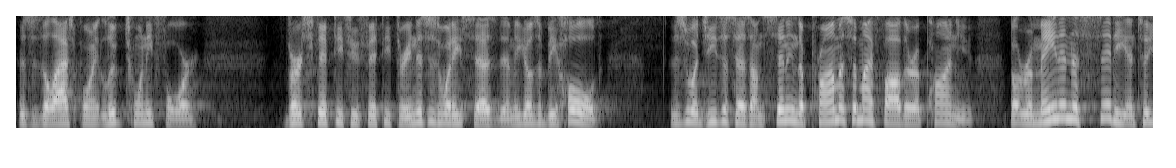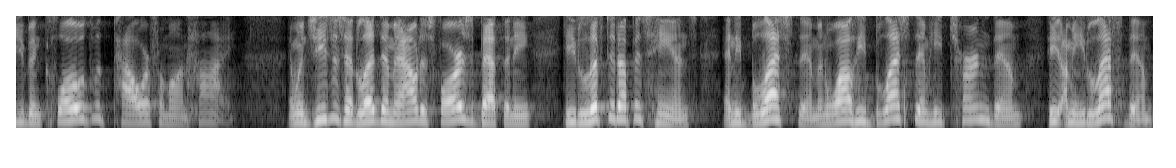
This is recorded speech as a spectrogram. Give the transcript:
This is the last point. Luke 24, verse 50 through 53. And this is what he says to them. He goes, Behold, this is what Jesus says I'm sending the promise of my Father upon you, but remain in the city until you've been clothed with power from on high. And when Jesus had led them out as far as Bethany, he lifted up his hands and he blessed them. And while he blessed them, he turned them, he, I mean, he left them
